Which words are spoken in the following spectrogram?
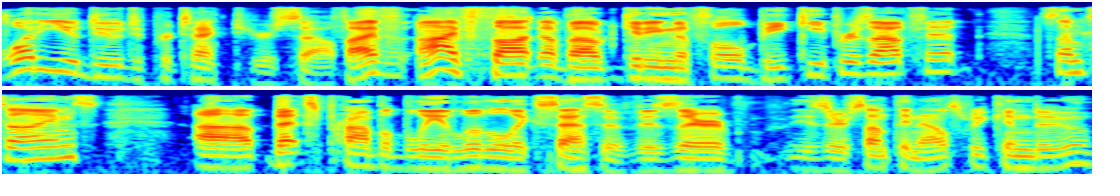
what do you do to protect yourself? I've I've thought about getting the full beekeeper's outfit sometimes, uh, that's probably a little excessive. Is there is there something else we can do?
